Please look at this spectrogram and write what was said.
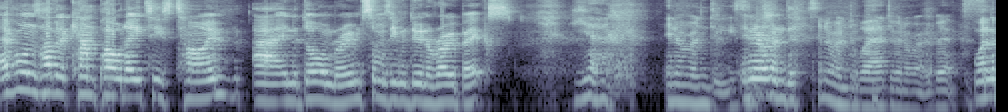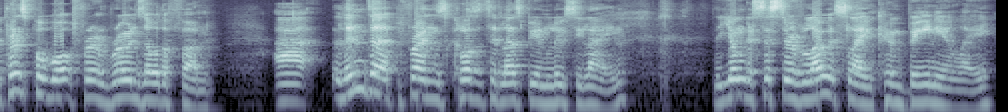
Everyone's having a camp old 80s time uh, in the dorm room. Someone's even doing aerobics yeah, in her undies. in her undies. in her underwear doing aerobics. When the principal walks through and ruins all the fun. Uh, Linda befriends closeted lesbian Lucy Lane, the younger sister of Lois Lane, conveniently,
